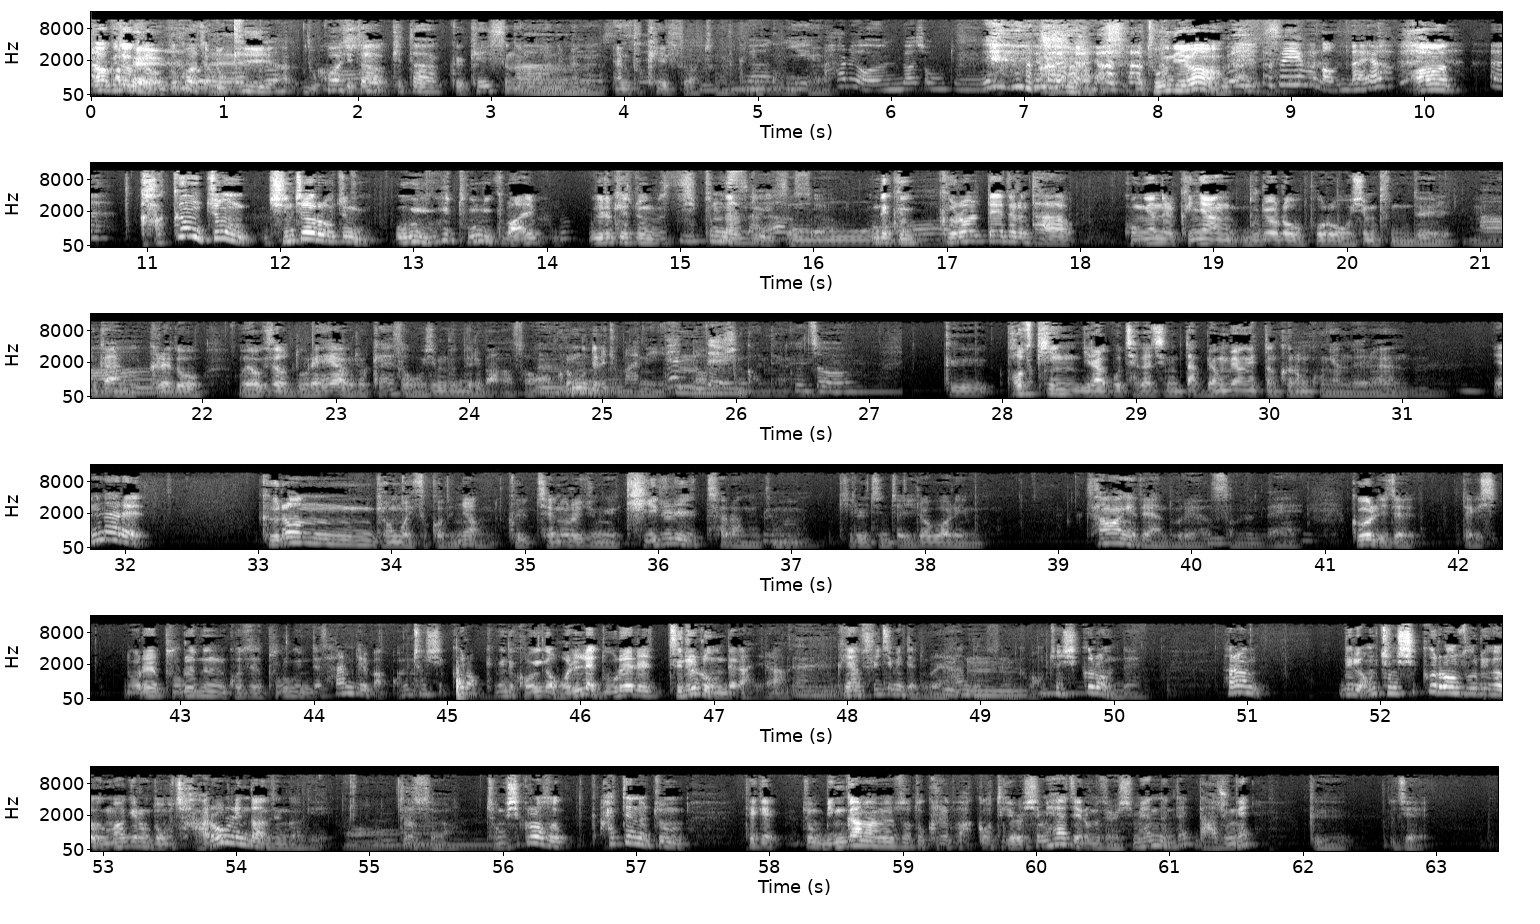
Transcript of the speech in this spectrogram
아, 그죠, 그죠. 놓고 하죠. 놓기 놓고 하시죠? 기타, 기타 그 케이스나 뭐 아. 아니면 앰프 케이스 같은 거 이렇게 놓고. 이 예. 하루에 얼마 정도의 아, 돈이요? 수입은 없나요? 아, 가끔 좀, 진짜로 좀, 오, 이게 돈이 이렇게 많이, 이렇게 좀 싶은 날도 있어요? 있었어요. 근데 그, 그럴 때들은 다 공연을 그냥 무료로 보러 오신 분들, 그러니까 아. 그래도 뭐 여기서 노래해요 이렇게 해서 오신 분들이 많아서 음. 그런 분들이 좀 많이 팬들. 넣어주신 것 같아요. 그죠. 그 버스킹이라고 제가 지금 딱 명명했던 그런 공연들은 옛날에 그런 경우가 있었거든요. 그 제 노래 중에 길을 잃다라는 좀 음. 길을 진짜 잃어버린 상황에 대한 노래였었는데 그걸 이제 되게 시- 노래를 부르는 곳에서 부르고 있는데 사람들이 막 엄청 시끄럽게 근데 거기가 원래 노래를 들으러 온 데가 아니라 네. 그냥 술집인데 노래를 하는 데였어요. 음. 그러니까 엄청 시끄러운데 사람들이 엄청 시끄러운 소리가 음악이랑 너무 잘 어울린다는 생각이 어. 들었어요. 정 시끄러워서 할 때는 좀 되게 좀 민감하면서도 그래도 아까 어떻게 열심히 해야지 이러면서 열심히 했는데 나중에 그 이제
